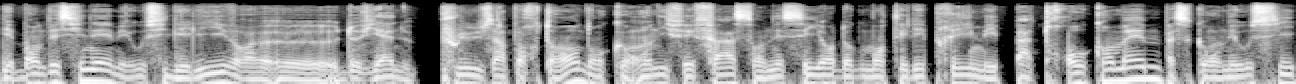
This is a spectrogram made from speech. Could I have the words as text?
des bandes dessinées, mais aussi des livres, euh, deviennent plus importants. Donc on y fait face en essayant d'augmenter les prix, mais pas trop quand même, parce qu'on est aussi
